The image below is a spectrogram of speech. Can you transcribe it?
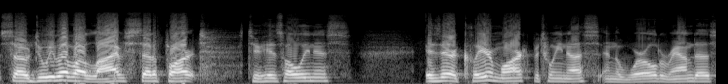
So, do we live our lives set apart to His holiness? Is there a clear mark between us and the world around us?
